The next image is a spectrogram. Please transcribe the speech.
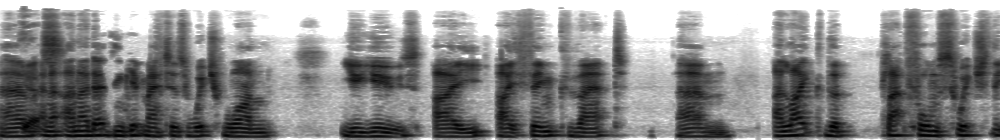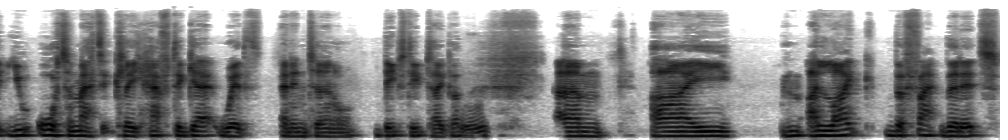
Um, yes. and, and I don't think it matters which one you use. I I think that um, I like the platform switch that you automatically have to get with an internal deep steep taper. Mm-hmm. Um, I I like the fact that it's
